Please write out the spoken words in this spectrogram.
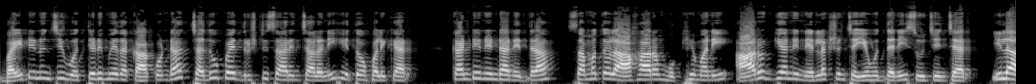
బయటి నుంచి ఒత్తిడి మీద కాకుండా చదువుపై దృష్టి సారించాలని హితో పలికారు. కంటి నిండా నిద్ర సమతుల ఆహారం ముఖ్యమని ఆరోగ్యాన్ని నిర్లక్ష్యం చేయవద్దని సూచించారు. ఇలా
